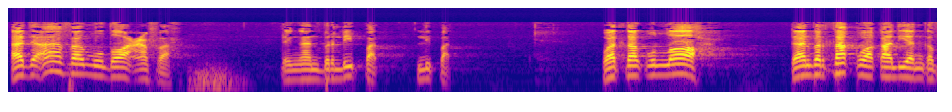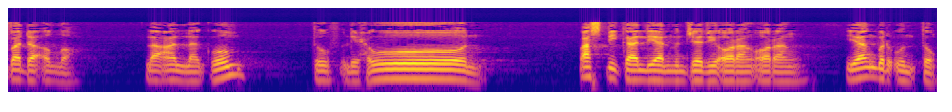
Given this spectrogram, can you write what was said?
Ada'afa mudha'afah. Dengan berlipat-lipat. Wattakullah dan bertakwa kalian kepada Allah. La'allakum tuflihun. Pasti kalian menjadi orang-orang yang beruntung.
